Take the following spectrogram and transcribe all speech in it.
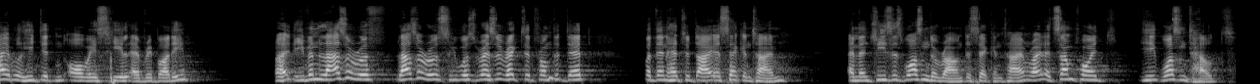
Bible, He didn't always heal everybody. Right? Even Lazarus, Lazarus, he was resurrected from the dead, but then had to die a second time. And then Jesus wasn't around the second time, right? At some point, he wasn't helped.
